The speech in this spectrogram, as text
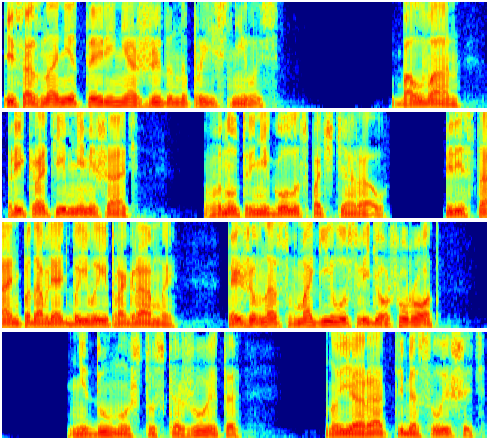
и сознание Терри неожиданно прояснилось. «Болван, прекрати мне мешать! Внутренний голос почти орал. «Перестань подавлять боевые программы! Ты же в нас в могилу сведешь, урод!» Не думал, что скажу это, но я рад тебя слышать,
